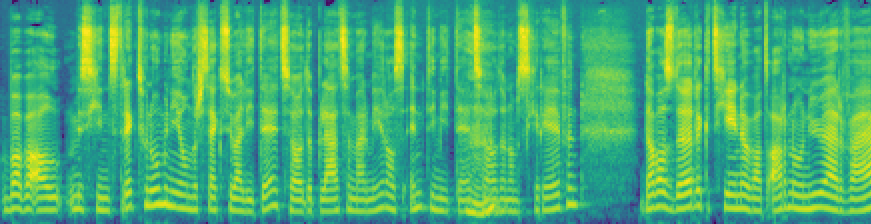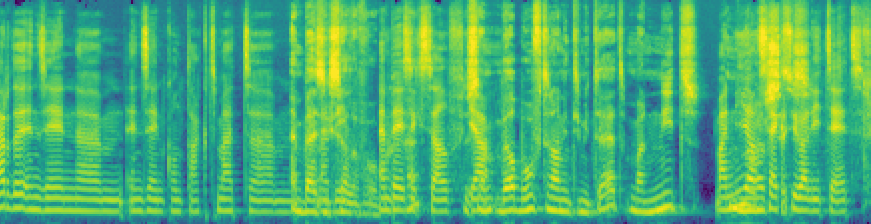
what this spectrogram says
wat we al misschien strikt genomen niet onder seksualiteit zouden plaatsen, maar meer als intimiteit mm -hmm. zouden omschrijven. Dat was duidelijk hetgene wat Arno nu ervaarde in zijn, um, in zijn contact met... Um, en bij met zichzelf die, ook. En bij hè? zichzelf, dus ja. wel behoefte aan intimiteit, maar niet Maar niet aan seks. seksualiteit.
